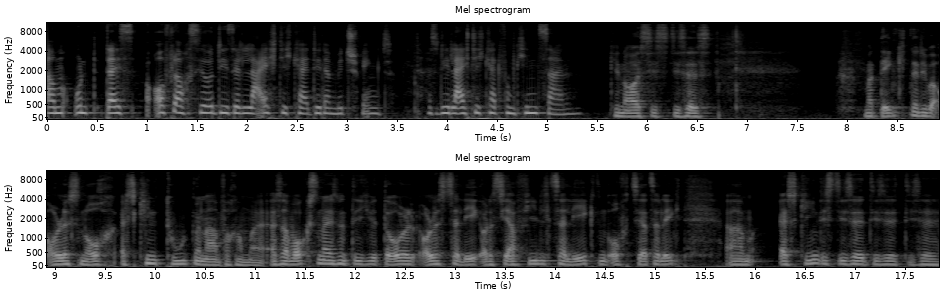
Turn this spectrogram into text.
ähm, und da ist oft auch so diese Leichtigkeit, die da mitschwingt, also die Leichtigkeit vom Kindsein. Genau, es ist dieses, man denkt nicht über alles nach. Als Kind tut man einfach einmal. Als Erwachsener ist natürlich wird da alles zerlegt oder sehr viel zerlegt und oft sehr zerlegt. Ähm, als Kind ist diese, diese, diese,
